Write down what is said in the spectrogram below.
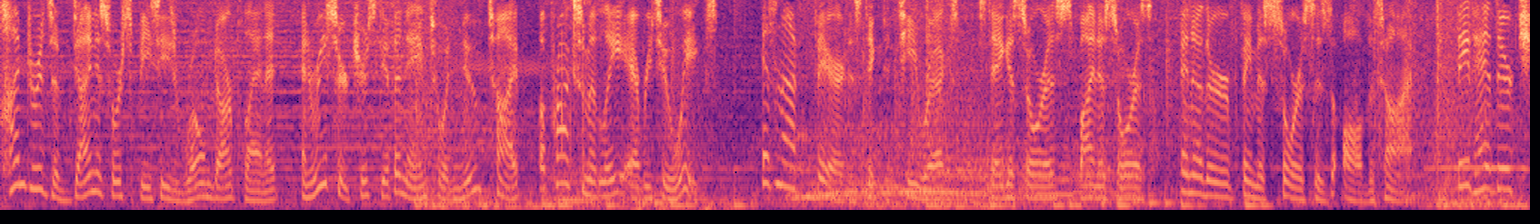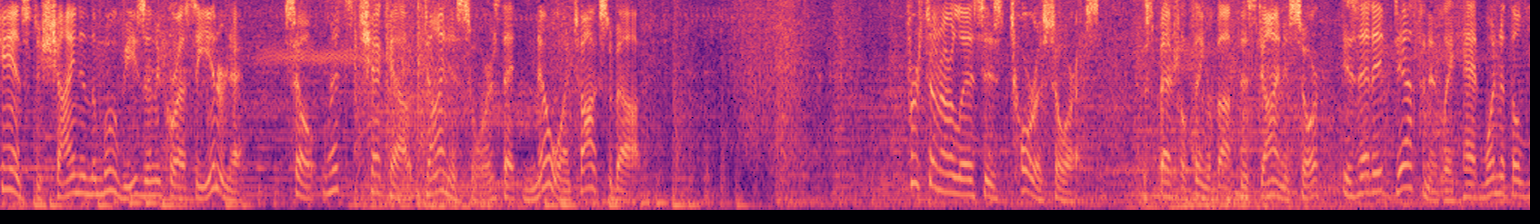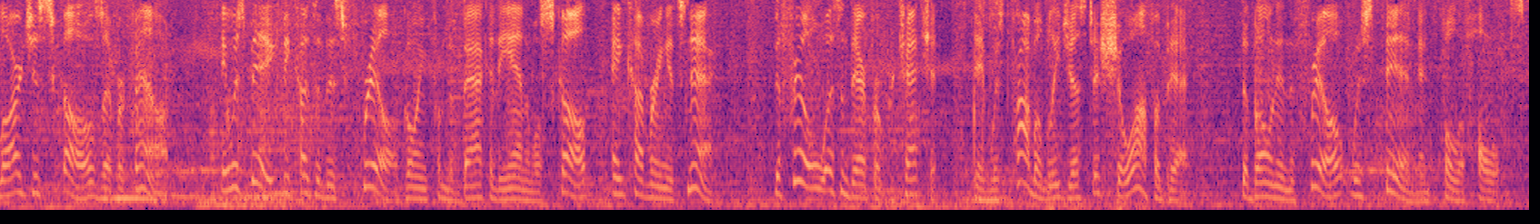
Hundreds of dinosaur species roamed our planet, and researchers give a name to a new type approximately every two weeks. It's not fair to stick to T Rex, Stegosaurus, Spinosaurus, and other famous sauruses all the time. They've had their chance to shine in the movies and across the internet. So let's check out dinosaurs that no one talks about. First on our list is Torosaurus. The special thing about this dinosaur is that it definitely had one of the largest skulls ever found. It was big because of this frill going from the back of the animal's skull and covering its neck. The frill wasn't there for protection, it was probably just to show off a bit. The bone in the frill was thin and full of holes.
